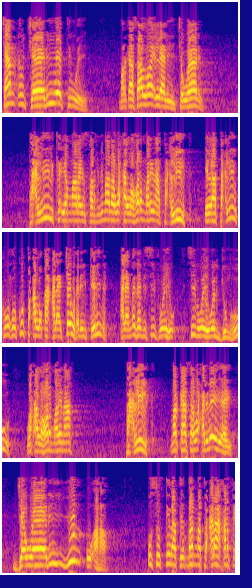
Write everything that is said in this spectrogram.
jamcu jaariyatin weye markaasaa loo ilaaliyey jawaarin. Tacliilka iyo malansarnimada waxaa la hormarinaa tacliilka. Ilaa tacliilku wuxuu ku tacaluqa calaa jawhar اkelima calaa madhabi sibaweyhi wاljumhuur waxaa la hormarinaa tacliilka. Markaasaa waxaa la leeyahay jawaariyun uu ahaa usuqilat damatu calىa xarfi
